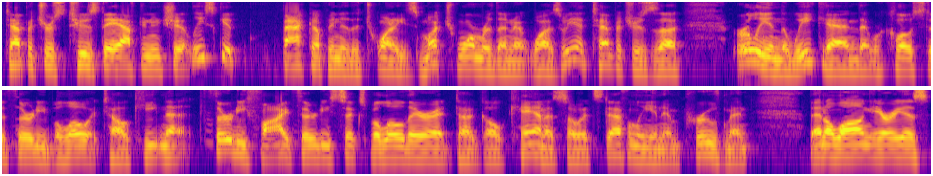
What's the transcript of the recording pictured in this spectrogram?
Temperatures Tuesday afternoon should at least get back up into the 20s, much warmer than it was. We had temperatures uh, early in the weekend that were close to 30 below at Talkeetna, 35, 36 below there at uh, Gulkana, so it's definitely an improvement. Then along areas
